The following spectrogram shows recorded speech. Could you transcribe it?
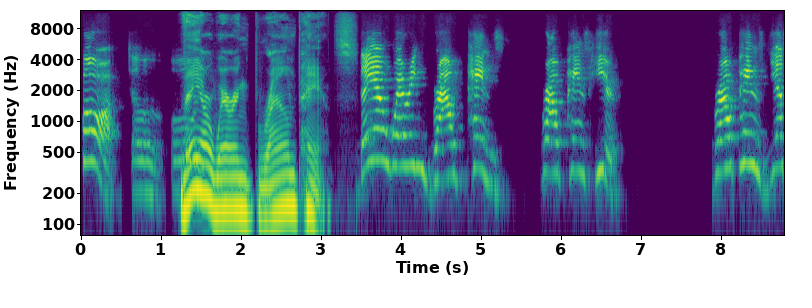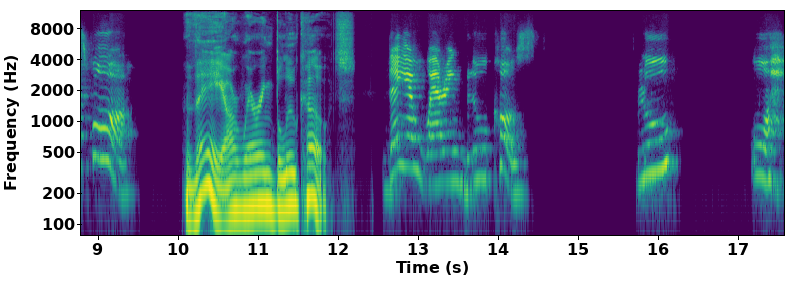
four. Trời oh. They are wearing brown pants. They are wearing brown pants. Brown pants here. Brown pants. Yes, four. They are wearing blue coats. They are wearing blue coats. Blue. Oh.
